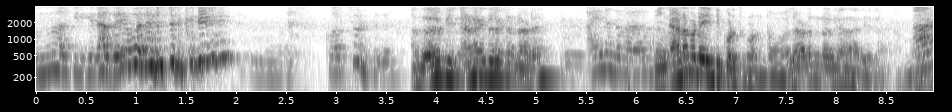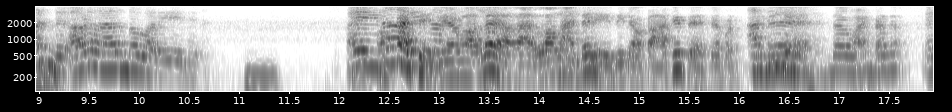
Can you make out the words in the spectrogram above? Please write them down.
ഒന്നും ആക്കിയിരിക്കില്ല അതേപോലെ വെച്ചേക്ക്. കുറച്ച് കുടിച്ചത് അതുപോലെ പിന്നാണ് ഇതിലൊക്കെ ഉണ്ട്. അവിടെ അതിനെന്താ വേറെ പിന്നാണ് ഇവിടെ എഴുതി കൊടുത്തിട്ടുണ്ടോ? അല്ല അവിടെ ഉണ്ടോ അറിയില്ല. അവിടെ ഉണ്ട്. അവിടെ വേറെന്തോ ഇതാ ഒക്കെ ശരിയാ നല്ല നല്ല നല്ല രീതിയിലൊക്കെ ആക്കി തേറ്റ പഠിച്ചേ എന്താ വേണ്ടത്? ഏ,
